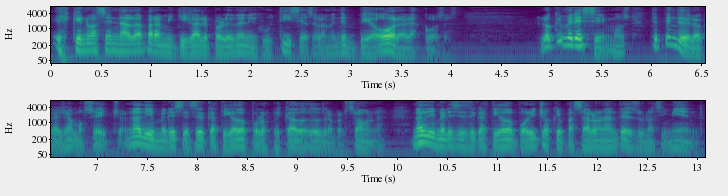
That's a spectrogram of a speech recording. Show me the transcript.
es que no hacen nada para mitigar el problema de la injusticia, solamente empeora las cosas. Lo que merecemos depende de lo que hayamos hecho. Nadie merece ser castigado por los pecados de otra persona. Nadie merece ser castigado por hechos que pasaron antes de su nacimiento.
